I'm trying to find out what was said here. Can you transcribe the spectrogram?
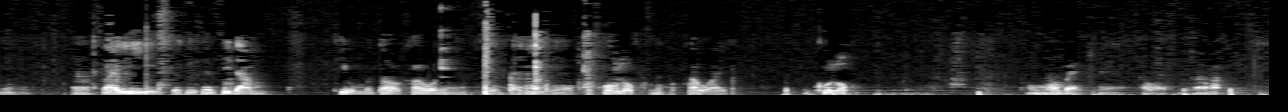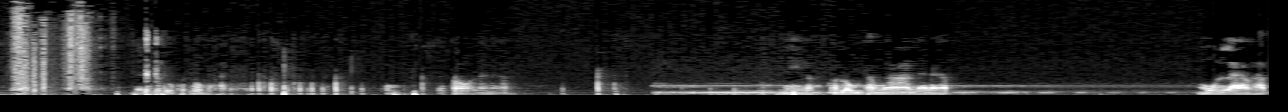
นี่อ่าสาย E ก็คือเส้นสีดำที่ผมมาต่อเข้าเนี่ยเส้นสาย E เนี่ยก็คู่ลบเข้าไว้คู่ลบ ของหม้อแบตเนี่ยเข้าไว้เอาละเดี๋ยวมาดูพัดลมครับ ผมจะต่อแล้วนะครับ นี่ครับพัดลมทำงานแล้วนะครับ หมุนแล้วครับ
